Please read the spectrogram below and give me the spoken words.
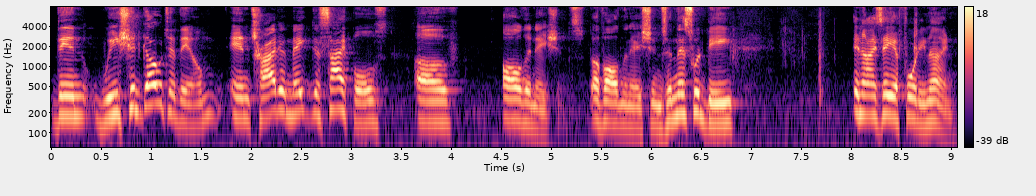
then we should go to them and try to make disciples of all the nations, of all the nations. And this would be in Isaiah 49.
